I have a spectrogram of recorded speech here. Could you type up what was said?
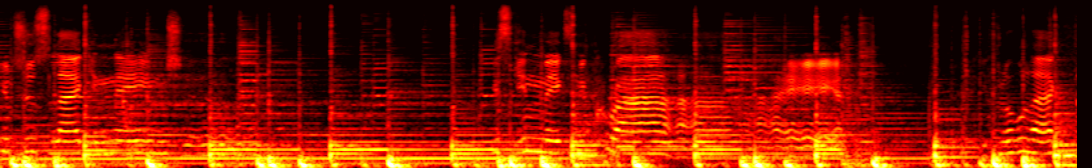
You're just like an angel. Your skin makes me cry. You flow like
